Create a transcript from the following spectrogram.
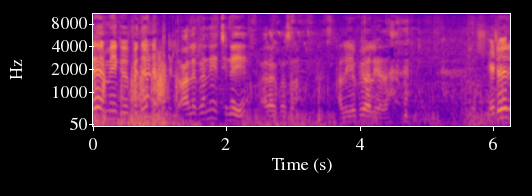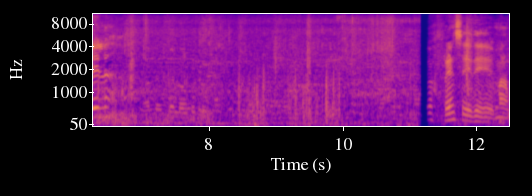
లే మీకు పెద్ద పట్టిలు వాళ్ళకి కానీ చిన్నవి. వాళ్ళ కోసం. వాళ్ళు చెప్పేవాళ్ళు కదా. ఎటు వేరు ఫ్రెండ్స్ ఇది మనం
